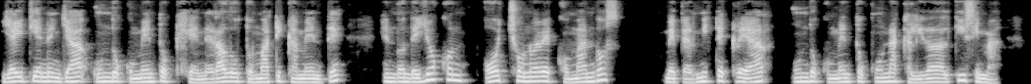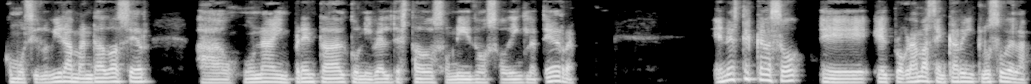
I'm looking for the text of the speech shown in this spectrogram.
y ahí tienen ya un documento generado automáticamente en donde yo con 8 o 9 comandos me permite crear un documento con una calidad altísima, como si lo hubiera mandado a hacer a una imprenta de alto nivel de Estados Unidos o de Inglaterra. En este caso, eh, el programa se encarga incluso de la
